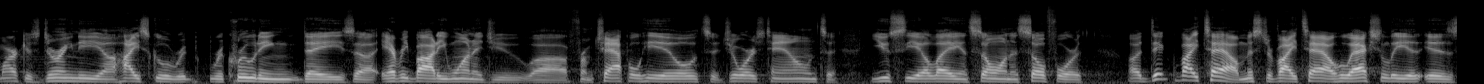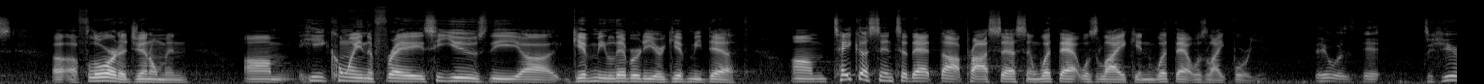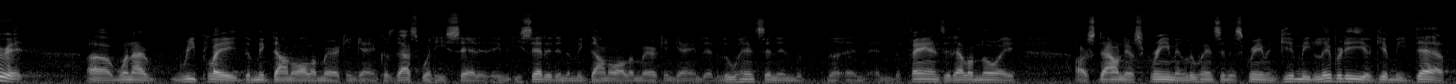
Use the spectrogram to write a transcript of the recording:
Marcus, during the uh, high school re- recruiting days, uh, everybody wanted you uh, from Chapel Hill to Georgetown to UCLA and so on and so forth. Uh, Dick Vitale, Mr. Vitale, who actually is a, a Florida gentleman, um, he coined the phrase, he used the uh, give me liberty or give me death. Um, take us into that thought process and what that was like and what that was like for you. It was it to hear it uh, when I replayed the McDonald All American game, because that's when he said it. He, he, said it in the McDonald All American game that Lou Henson and the, the and, and, the fans at Illinois are down there screaming. Lou Henson is screaming, "Give me liberty or give me death,"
